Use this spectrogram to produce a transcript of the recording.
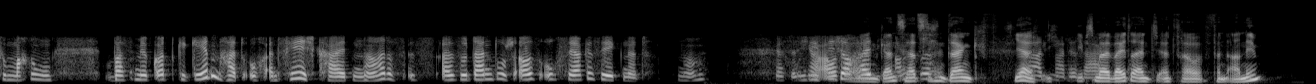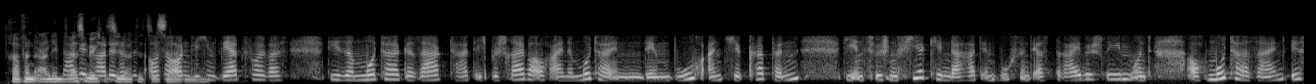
zu machen, was mir Gott gegeben hat, auch an Fähigkeiten. Ne? Das ist also dann durchaus auch sehr gesegnet. Ne? Das ist ja auch ein ganz herzlichen Dank. Ja, ich gebe es mal weiter an, an Frau von Arnim. Frau von Arnim, ja, was möchten Sie noch dazu sagen? Das ist außerordentlich wertvoll, was diese Mutter gesagt hat. Ich beschreibe auch eine Mutter in dem Buch, Antje Köppen, die inzwischen vier Kinder hat. Im Buch sind erst drei beschrieben und auch Muttersein ist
